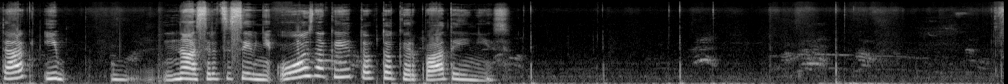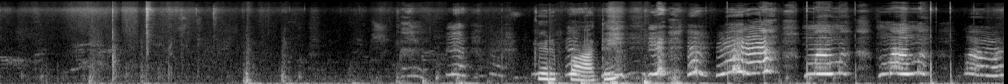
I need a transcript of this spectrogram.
Так, і нас рецесивні ознаки, тобто кирпатий ніс. Кирпатий. Мама, мама, мама.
